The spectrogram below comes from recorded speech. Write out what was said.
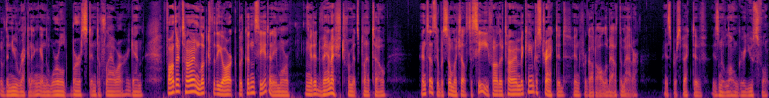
of the new reckoning, and the world burst into flower again. Father Time looked for the ark, but couldn't see it any more. It had vanished from its plateau. And since there was so much else to see, Father Time became distracted and forgot all about the matter. His perspective is no longer useful.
